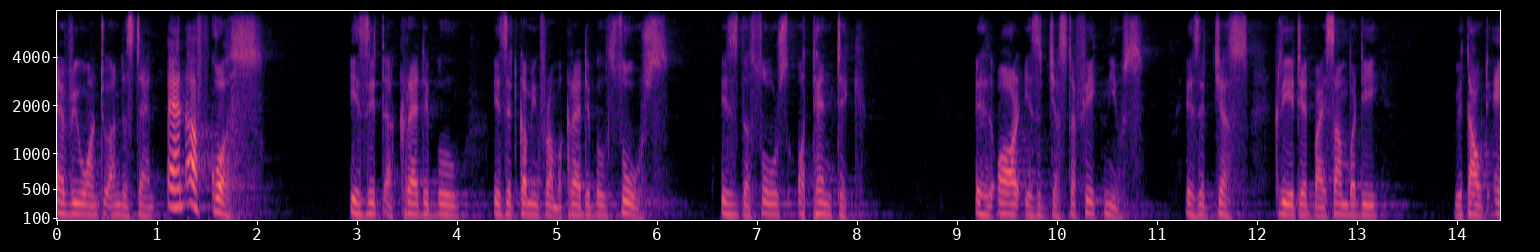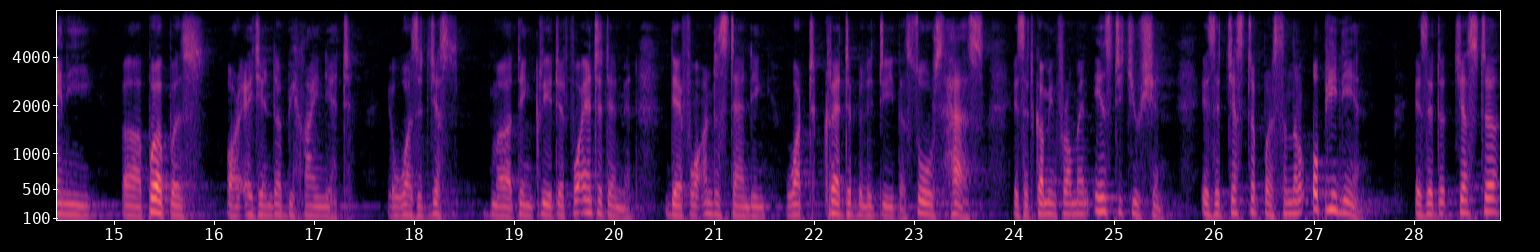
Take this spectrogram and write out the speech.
everyone to understand. And of course, is it a credible, is it coming from a credible source? Is the source authentic? Or is it just a fake news? Is it just created by somebody without any uh, purpose or agenda behind it? Or was it just uh, thing created for entertainment. Therefore, understanding what credibility the source has. Is it coming from an institution? Is it just a personal opinion? Is it just a,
